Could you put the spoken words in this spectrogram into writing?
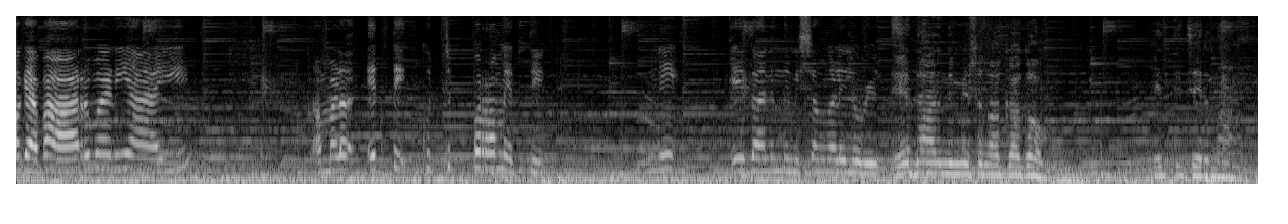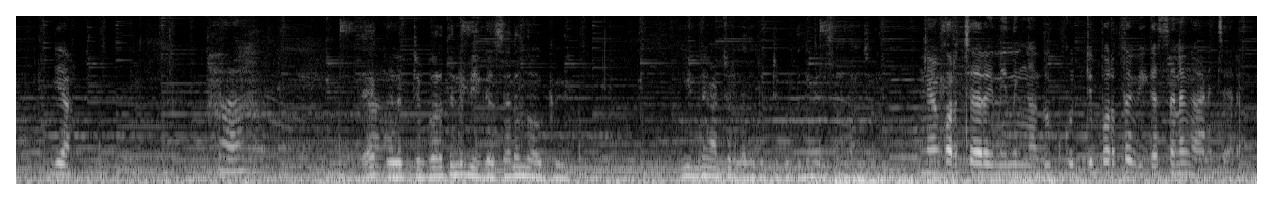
ഓക്കെ അപ്പൊ ആറ് മണിയായി. നമ്മൾ എത്തി. കുറ്റിപ്പുറം എത്തി. ഇനി ഏതാനും നിമിഷങ്ങളിലുള്ള ഏതാനും നിമിഷങ്ങൾക്കകം എത്തിച്ചേരുന്നതാണ്. കുറ്റിപ്പുറത്തിന്റെ വികസനം നോക്ക്. ഈ ഇന്നെ കാണിച്ചു കൊടുക്കാതെ കുറ്റിപ്പുറത്തിന്റെ വികസനം കാണിച്ചു ഞാൻ കുറച്ചേരം ഇനി നിങ്ങൾക്ക് കുറ്റിപ്പുറത്തെ വികസനം കാണിച്ചു തരാം.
